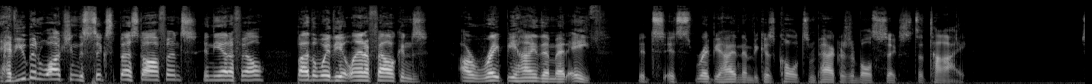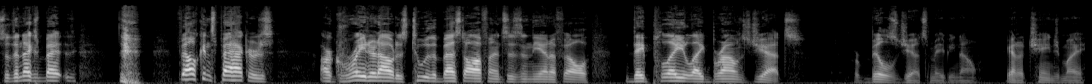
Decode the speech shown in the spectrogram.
Have you been watching the sixth best offense in the NFL? By the way, the Atlanta Falcons are right behind them at eighth. It's it's right behind them because Colts and Packers are both six. It's a tie. So the next bet, Falcons Packers are graded out as two of the best offenses in the NFL. They play like Browns Jets or Bills Jets maybe now. Got to change my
